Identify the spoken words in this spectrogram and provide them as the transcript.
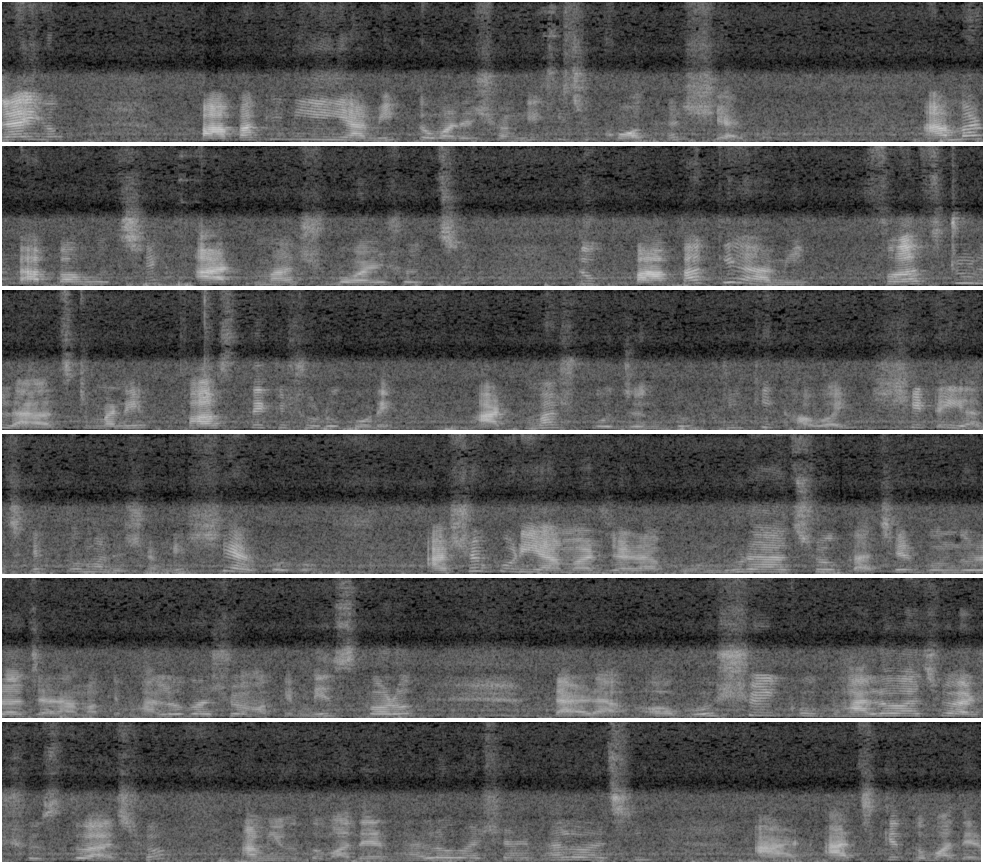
যাই হোক, পাপাকে নিয়েই আমি তোমাদের সঙ্গে কিছু কথা শেয়ার করব। আমার পাপা হচ্ছে আট মাস বয়স হচ্ছে। তো পাপাকে আমি ফার্স্ট টু লাস্ট মানে ফার্স্ট থেকে শুরু করে আট মাস পর্যন্ত কী কী খাওয়াই, সেটাই আজকে তোমাদের সঙ্গে শেয়ার করব। আশা করি আমার যারা বন্ধুরা আছো, কাছের বন্ধুরা, যারা আমাকে ভালোবাসো, আমাকে মিস করো তারা অবশ্যই খুব ভালো আছো আর সুস্থ আছো। আমিও তোমাদের ভালোবাসায় ভালো আছি। আর আজকে তোমাদের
